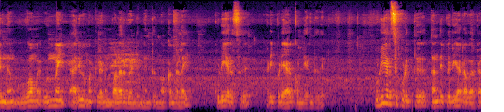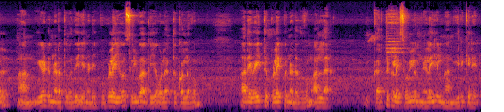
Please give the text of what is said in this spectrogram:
என்னும் உவமை உண்மை அறிவு மக்களிடம் வளர வேண்டும் என்ற நோக்கங்களை குடியரசு அடிப்படையாக கொண்டிருந்தது. குடியரசு குறித்து தந்தை பெரியார் அவர்கள் நான் ஏடு நடத்துவது என்னுடைய புகழையோ செல்வாக்கையோ வளர்த்து கொள்ளவும் அதை வைத்து பிழைப்பு நடத்தவும் அல்ல. இக்கருத்துக்களை சொல்லும் நிலையில் நான் இருக்கிறேன்.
